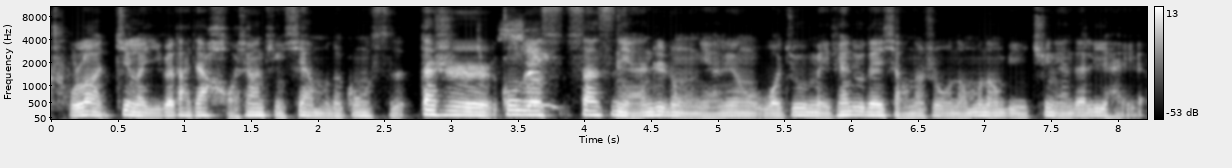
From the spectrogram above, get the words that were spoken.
除了进了一个大家好像挺羡慕的公司，但是工作三四年这种年龄，我就每天就在想的是，我能不能比去年再厉害一点？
